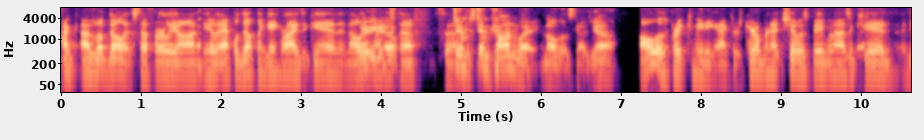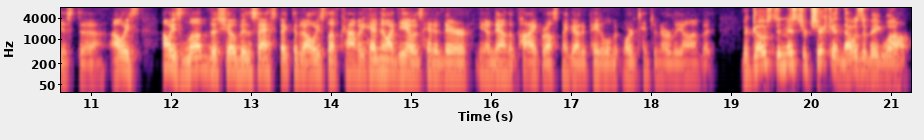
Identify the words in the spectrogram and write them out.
I, I, I loved all that stuff early on. You know, the Apple Dumpling Gang rides again, and all There that kind go. of stuff. So Tim just Tim Conway and all those guys. Yeah, all those great comedic actors. Carol Burnett show was big when I was a Yeah. kid. And just uh, I always I always loved the show business aspect of it. I always loved comedy. Had no idea I was headed there, you know, down the pike, or else maybe I'd have paid a little bit more attention early on. But the Ghost and Mr. Chicken that was a big one. oh,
